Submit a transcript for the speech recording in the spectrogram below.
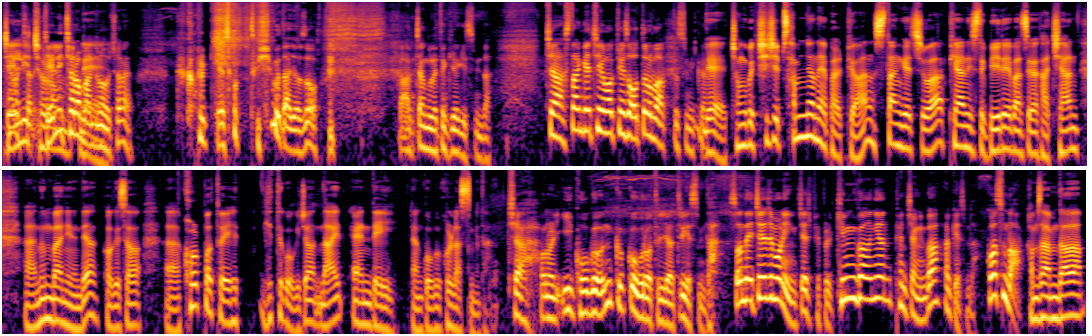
젤리처럼. 젤리처럼 네. 만들어 놓잖아요. 그거를 계속 드시고 다녀서 깜짝 놀랐던 기억이 있습니다. 자, 스탄 게츠의 음악 중에서 어떤 음악 듣습니까? 네, 1973년에 발표한 스탄 게츠와 피아니스트 빌 에반스가 같이 한 아, 음반이 있는데요. 거기서 아, 콜 포터의 히트- 히트곡이죠. Night and Day라는 곡을 골랐습니다. 자, 오늘 이 곡은 끝곡으로 들려드리겠습니다. 썬데이 재즈 모닝 재즈 피플 김광현 편집장님과 함께했습니다. 고맙습니다. 감사합니다.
